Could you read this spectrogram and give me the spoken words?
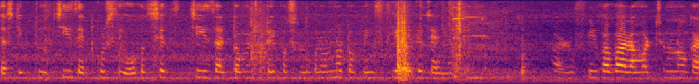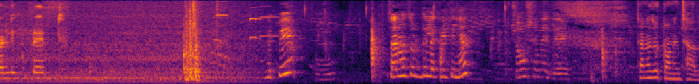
জাস্ট একটু চিজ অ্যাড করছি। ও হচ্ছে চিজ আর টমেটোটাই পছন্দ করে। অন্য টপিংস দিয়ে খেতে চায় না। আর রুফির বাবা আর আমার জন্য গার্লিক ব্রেড হ্যাপি চানাচুর দিলে খাইতি না? সমস্যা নেই চানাচুরটা অনেক ঝাল।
